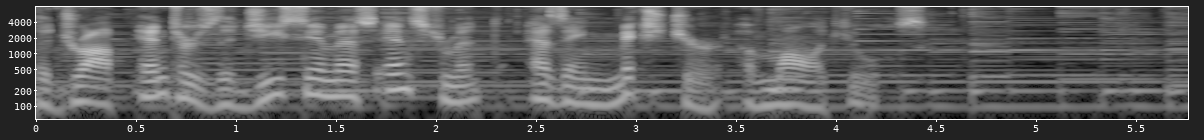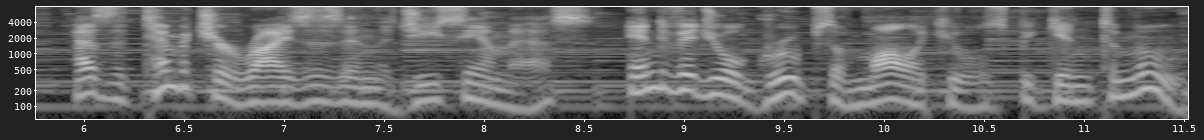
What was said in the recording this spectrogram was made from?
The drop enters the GCMS instrument as a mixture of molecules. As the temperature rises in the GCMS, individual groups of molecules begin to move.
